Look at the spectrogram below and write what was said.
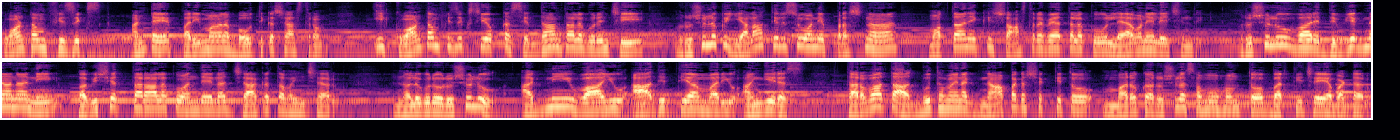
క్వాంటం ఫిజిక్స్ అంటే పరిమాణ భౌతిక శాస్త్రం. ఈ క్వాంటం ఫిజిక్స్ యొక్క సిద్ధాంతాల గురించి ఋషులకు ఎలా తెలుసు అనే ప్రశ్న మొత్తానికి శాస్త్రవేత్తలకు లేవనే లేచింది. ఋషులు వారి దివ్య జ్ఞానాన్ని భవిష్యత్ తరాలకు అందేలా జాగ్రత్త వహించారు. నలుగురు ఋషులు అగ్ని వాయు ఆదిత్య మరియు అంగీరస్ తర్వాత అద్భుతమైన జ్ఞాపక శక్తితో మరొక ఋషుల సమూహంతో భర్తీ చేయబడ్డారు.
